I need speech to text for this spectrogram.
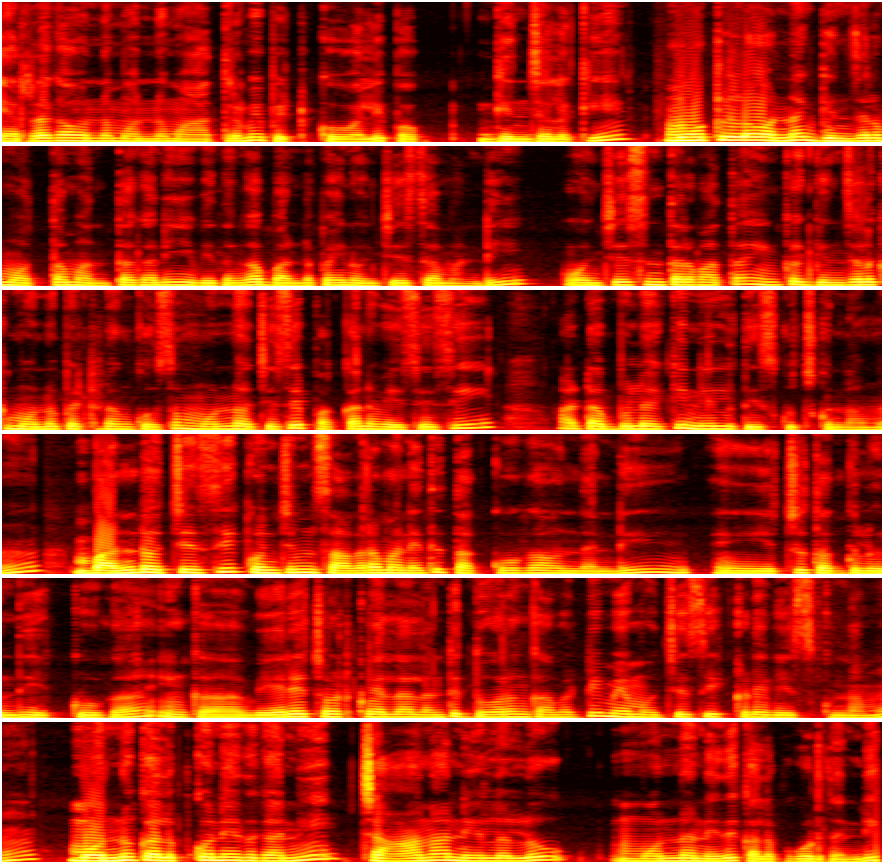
ఎర్రగా ఉన్న మొన్ను మాత్రమే పెట్టుకోవాలి పప్పు. గింజలకి. మూటలో ఉన్న గింజలు మొత్తం అంతా కానీ ఈ విధంగా బండపైన ఉంచేసామండి. ఉంచేసిన తర్వాత ఇంకా గింజలకు మొన్ను పెట్టడం కోసం మొన్ను వచ్చేసి పక్కన వేసేసి ఆ టబ్బులోకి నీళ్ళు తీసుకొచ్చుకున్నాము. బండ వచ్చేసి కొంచెం సదరం అనేది తక్కువగా ఉందండి. హెచ్చు తగ్గులుంది ఎక్కువగా. ఇంకా వేరే చోటుకు వెళ్ళాలంటే దూరం కాబట్టి మేము వచ్చేసి ఇక్కడే వేసుకున్నాము. మొన్ను కలుపుకునేది కానీ చాలా నీళ్ళలో మొన్న అనేది కలపకూడదండి.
